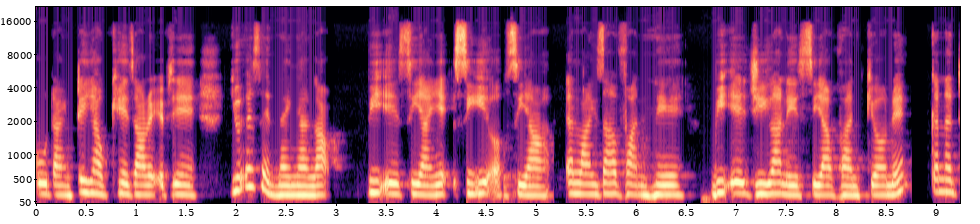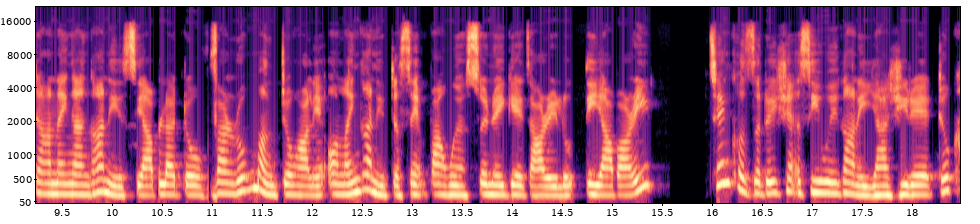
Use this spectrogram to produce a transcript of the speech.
ကိုတိုင်တက်ရောက်ခဲ့ကြတဲ့အပြင် USA နိုင်ငံက BACI ရဲ့ CEO ဆီယာအလိုင်ဇာဗန်နဲ BAG ကနေဆီယာဗန်ကျော်နဲ့ကနေဒါနိုင်ငံကနေဆီယာပလတ်တိုဗန်ရုမောင်တို့ဟာလည်းအွန်လိုင်းကနေတဆင့်ပါဝင်ဆွေးနွေးခဲ့ကြတယ်လို့သိရပါတယ်။ ချင်း consultation အစည်းအဝေးကနေရရှိတဲ့ဒုက္ခ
